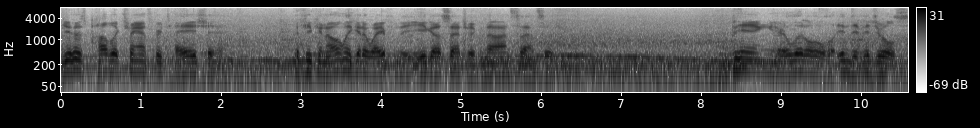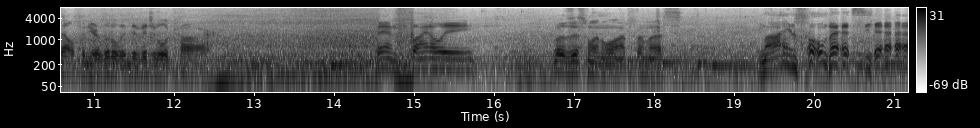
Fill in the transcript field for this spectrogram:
Use public transportation. If you can only get away from the egocentric nonsense of being your little individual self in your little individual car. And finally, what does this one want from us? Mindfulness, yeah.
